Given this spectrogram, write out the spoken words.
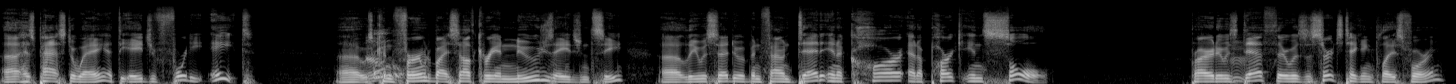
Uh, has passed away at the age of 48. Uh, it was confirmed by South Korean news agency. Uh, Lee was said to have been found dead in a car at a park in Seoul. Prior to his death, there was a search taking place for him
